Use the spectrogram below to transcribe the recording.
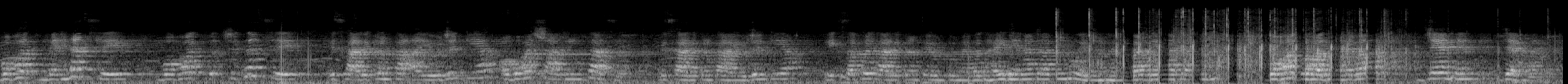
बहुत मेहनत से, बहुत शिद्दत से इस कार्यक्रम का आयोजन किया और बहुत शालीनता से इस कार्यक्रम का आयोजन किया। एक सफल कार्यक्रम पे उनको मैं बधाई देना चाहती हूँ, एवं धन्यवाद देना चाहती हूँ। बहुत बहुत धन्यवाद। जय हिंद, जय भारत।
